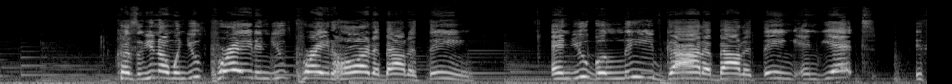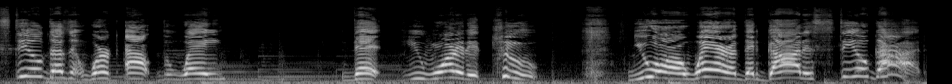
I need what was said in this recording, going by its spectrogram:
because, you know, when you've prayed and you've prayed hard about a thing and you believe God about a thing, and yet it still doesn't work out the way that you wanted it to, you are aware that God is still God.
